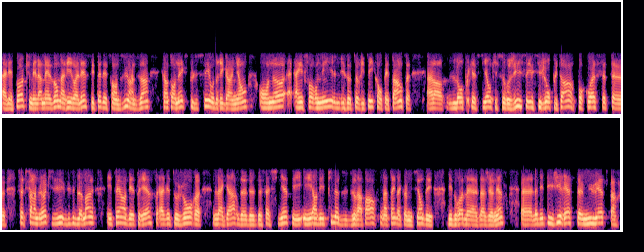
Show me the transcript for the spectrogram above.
à l'époque, mais la maison Marie-Rollet s'était descendue en disant quand on a expulsé Audrey Gagnon, on a informé les autorités compétentes. Alors, l'autre question qui surgit, c'est six jours plus tard, pourquoi cette, euh, cette femme-là, qui visiblement était en détresse, avait toujours la garde de, sa fillette et, en dépit du, rapport ce matin de la Commission des, droits de la, jeunesse, la DPJ reste muette parce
